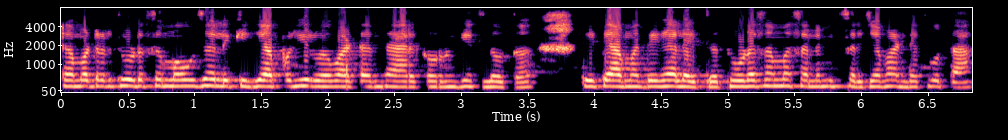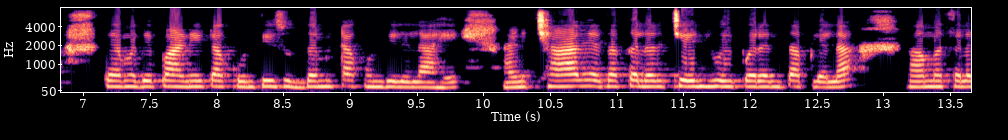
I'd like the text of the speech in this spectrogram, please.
टमाटर थोडंसं मऊ झालं की जे आपण हिरवं वाटण तयार करून घेतलं होतं ते त्यामध्ये घालायचं. थोडासा मसाला मिक्सरच्या भांड्यात होता. त्यामध्ये पाणी टाकून ते सुद्धा मी टाकून दिलेलं आहे. आणि छान याचा कलर चेंज होईपर्यंत आपल्याला हा मसाला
